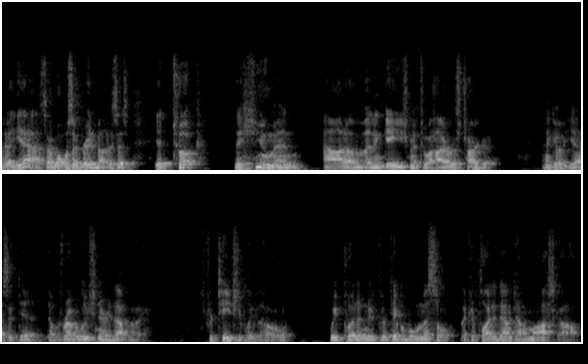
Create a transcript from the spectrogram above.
Said, yeah. So what was so great about it? It says it took the human out of an engagement to a high risk target. And they go, yes, it did. That was revolutionary that way. Strategically, though, we put a nuclear capable missile that could fly to downtown Moscow,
